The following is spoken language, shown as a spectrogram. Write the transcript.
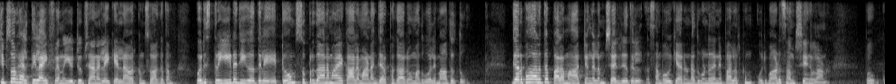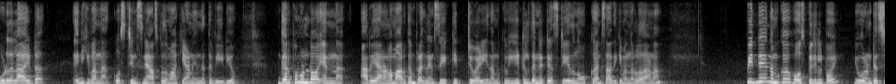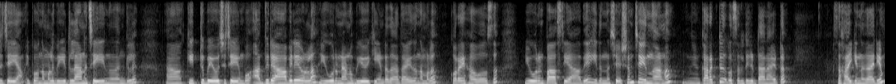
Tips or healthy life എന്ന YouTube ചാനലിലേക്ക് എല്ലാവർക്കും സ്വാഗതം. ഒരു സ്ത്രീയുടെ ജീവിതത്തിലെ ഏറ്റവും സുപ്രധാനമായ കാലമാണ് ഗർഭകാലവും അതുപോലെ മാതൃത്വവും. ഗർഭകാലത്ത് പല മാറ്റങ്ങളും ശരീരത്തിൽ സംഭവിക്കാറുണ്ട്. അതുകൊണ്ട് തന്നെ പലർക്കും ഒരുപാട് സംശയങ്ങളാണ്. അപ്പോൾ കൂടുതലായിട്ട് എനിക്ക് വന്ന ക്വസ്റ്റ്യൻസിനെ ആസ്പദമാക്കിയാണ് ഇന്നത്തെ വീഡിയോ. ഗർഭമുണ്ടോ എന്ന് അറിയാനുള്ള മാർഗം പ്രഗ്നൻസി കിറ്റ് വഴി നമുക്ക് വീട്ടിൽ തന്നെ ടെസ്റ്റ് ചെയ്ത് നോക്കാൻ സാധിക്കുമെന്നുള്ളതാണ്. പിന്നെ നമുക്ക് ഹോസ്പിറ്റലിൽ പോയി യൂറിൻ ടെസ്റ്റ് ചെയ്യാം. ഇപ്പോൾ നമ്മൾ വീട്ടിലാണ് ചെയ്യുന്നതെങ്കിൽ കിറ്റ് ഉപയോഗിച്ച് ചെയ്യുമ്പോൾ അത് രാവിലെയുള്ള യൂറിനാണ് ഉപയോഗിക്കേണ്ടത്. അതായത് നമ്മൾ കുറേ ഹവേഴ്സ് യൂറിൻ പാസ് ചെയ്യാതെ ഇരുന്ന ശേഷം ചെയ്യുന്നതാണ്. കറക്റ്റ് റിസൾട്ട് കിട്ടാനായിട്ട് സഹായിക്കുന്ന കാര്യം.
